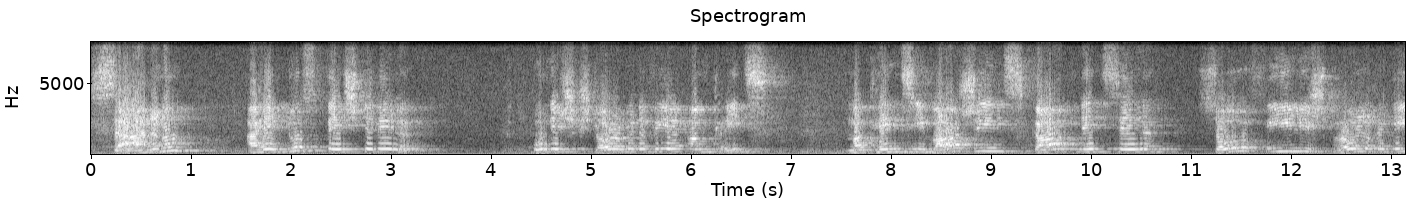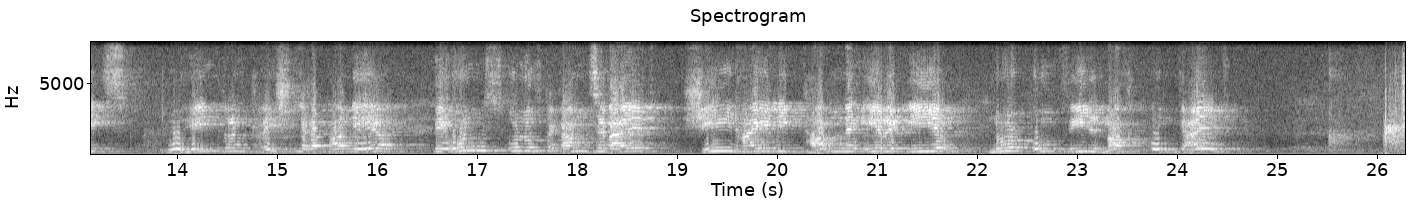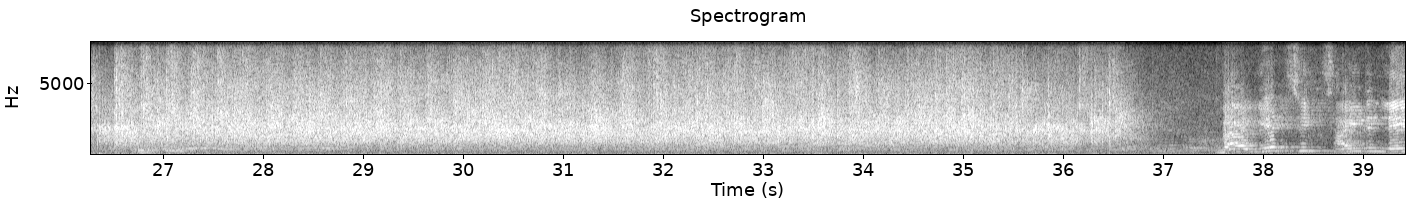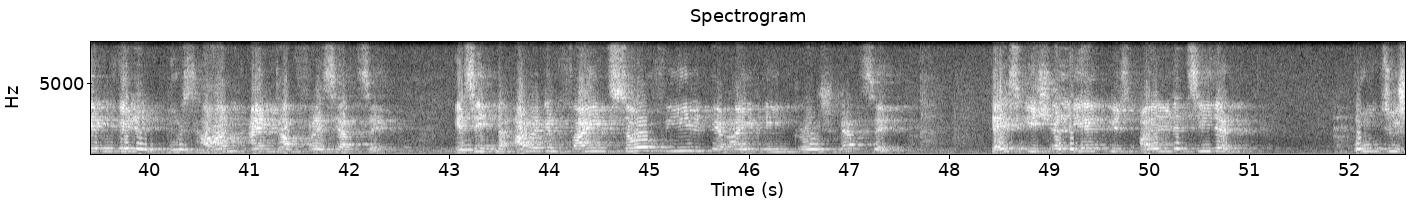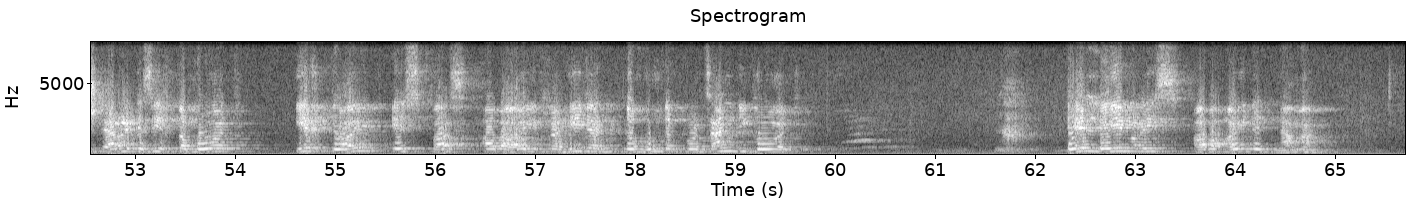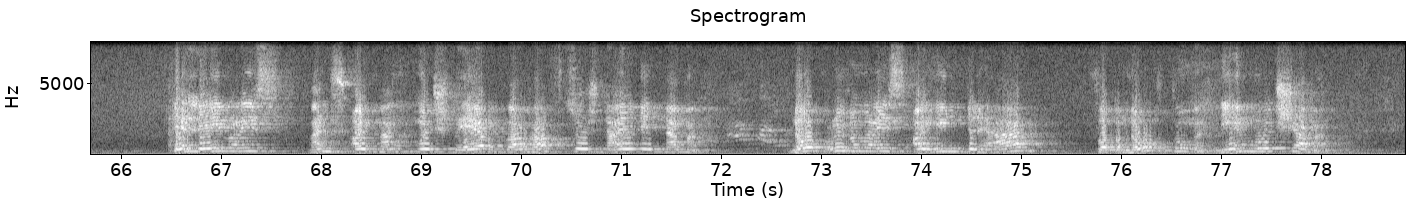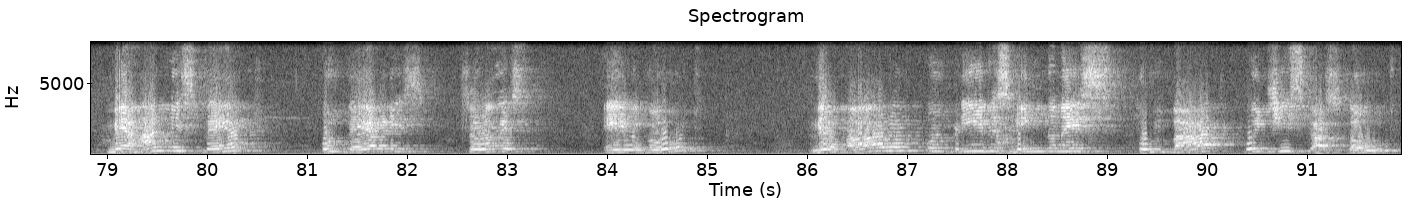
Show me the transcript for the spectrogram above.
Sahnener, er hat nur das Beste willen und ist gestorben dafür am Kreuz man kann sie wahrscheinlich gar nicht zählen. So viele Strolche gibt's, wo hinter christlichen Panier bei uns und auf der ganzen Welt scheinheilig tarne ihre Gier nur um viel Macht und Geld. Wer jetzig Zeiten leben will, muss haben ein tapferes Herz. Es in der argen Feind so viel bereiten ihm groß Schmerze. Das ist erlehrt aus alte Zeiten, um zu stärken sich der Mut. Ich glaube, es passt aber euch verhindert noch hundertprozentig gut. Der Lehmer ist aber euch nicht Name. Der Lehmer ist, es euch manchmal schwer, wahrhaft so schnell nicht Name. Noch brüchen wir es euch hinterher, vor der Nachkommen niemals schauen. Wir haben es wert und wären es, solange es eben geht. Wir waren und blieben das Hindernis auf dem Weg, wo in Schiskas geht.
